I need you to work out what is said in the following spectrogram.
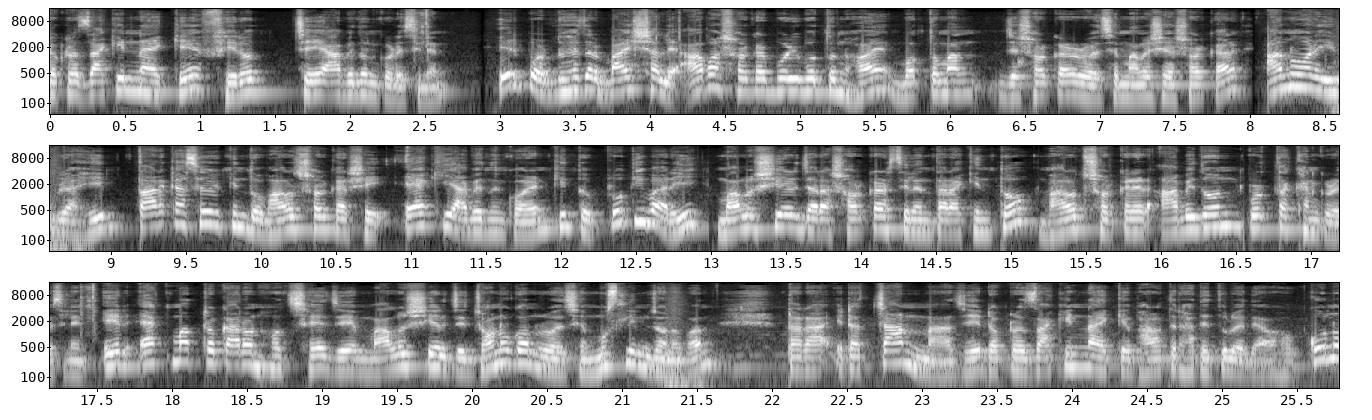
ডক্টর জাকির নায়েককে ফেরত চেয়ে আবেদন করেছিলেন। এরপর দু হাজার বাইশ সালে আবার সরকার পরিবর্তন হয়। বর্তমান যে সরকার রয়েছে, মালয়েশিয়া সরকার, আনোয়ার ইব্রাহিম, তার কাছেও কিন্তু ভারত সরকার সেই একই আবেদন করেন। কিন্তু প্রতিবারই মালয়েশিয়ার যারা সরকার ছিলেন, তারা কিন্তু ভারত সরকারের আবেদন প্রত্যাখ্যান করেছিলেন। এর একমাত্র কারণ হচ্ছে যে মালয়েশিয়ার যে জনগণ রয়েছে, মুসলিম জনগণ, তারা এটা চান না যে ডক্টর জাকির নায়েককে ভারতের হাতে তুলে দেওয়া হোক। কোনো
